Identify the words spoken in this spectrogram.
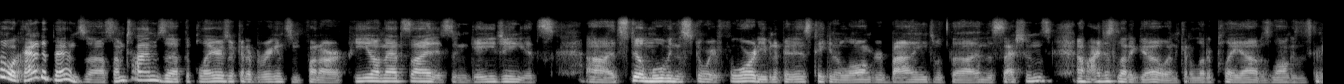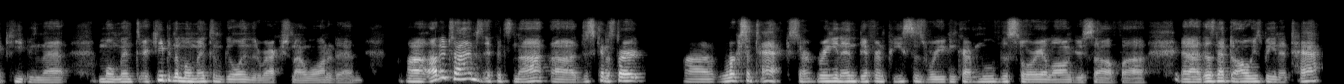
So it kind of depends. Uh, sometimes uh, if the players are kind of bringing some fun RP on that side, it's engaging. It's uh, it's still moving the story forward, even if it is taking a longer binds with uh, in the sessions. Um, I just let it go and kind of let it play out as long as it's kind of keeping that momentum or keeping the momentum going the direction I wanted in. Uh, other times, if it's not, uh, just kind of start uh, works attack. Start bringing in different pieces where you can kind of move the story along yourself. Uh, uh, it doesn't have to always be an attack,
